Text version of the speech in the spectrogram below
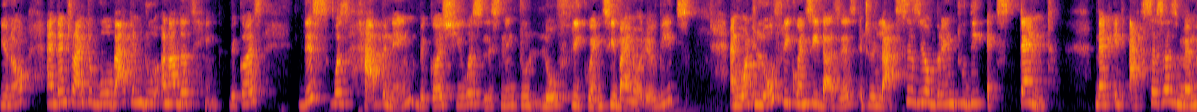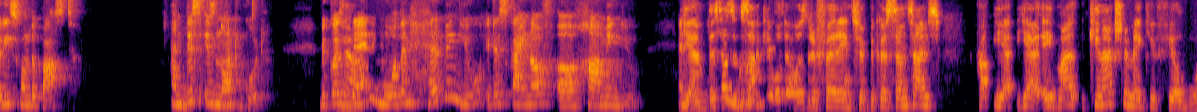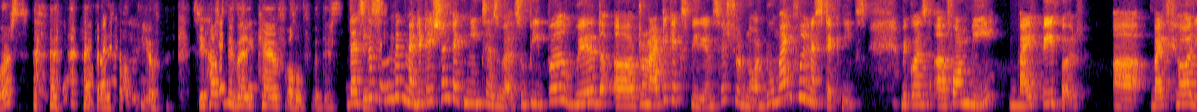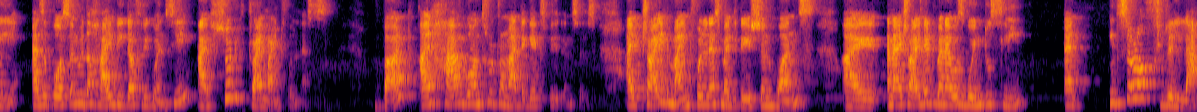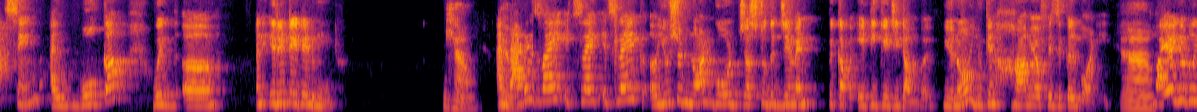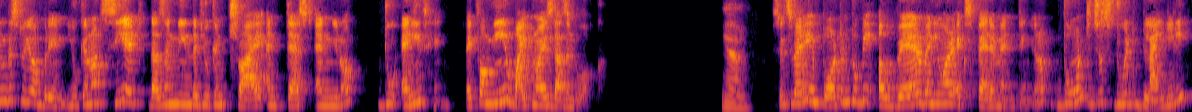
you know? And then try to go back and do another thing because this was happening because she was listening to low frequency binaural beats. And what low frequency does is it relaxes your brain to the extent that it accesses memories from the past. And this is not good because yeah. then more than helping you it is kind of uh, harming you and yeah, this is exactly what I was referring to because sometimes, yeah, yeah, it might, can actually make you feel worse than help you. So you have to be very careful with this. That's the same with meditation techniques as well. So people with uh, traumatic experiences should not do mindfulness techniques because uh, for me, by paper, uh, by theory, as a person with a high beta frequency, I should try mindfulness but I have gone through traumatic experiences. I tried mindfulness meditation once. I and I tried it when I was going to sleep, and instead of relaxing, I woke up with uh, an irritated mood. Yeah. And yeah. that is why it's like it's like uh, you should not go just to the gym and pick up 80 kg dumbbell. You know, you can harm your physical body. Yeah. Why are you doing this to your brain? You cannot see it. Doesn't mean that you can try and test and you know do anything. Like for me, white noise doesn't work. Yeah. So it's very important to be aware when you are experimenting. You know, don't just do it blindly.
